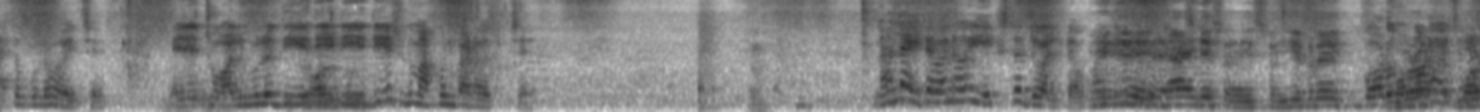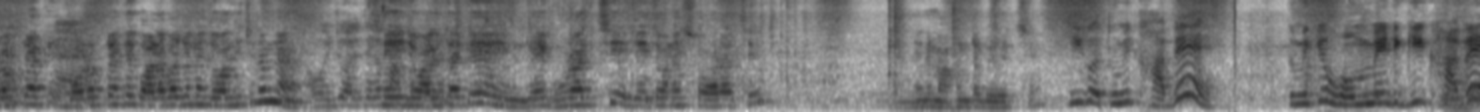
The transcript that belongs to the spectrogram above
এতগুলো হয়েছে। এই যে জলগুলো দিয়ে দিয়ে দিয়ে দিয়ে শুধু মাখন বার হচ্ছে। না না এটা মানে ওই এক্সট্রা জলটা ইয়ে? বরফটাকে হ্যাঁ। বরফটাকে গলাবার জন্য জল দিয়েছিলাম না? ওই জল থেকে সেই জলটাকে ঘোরাচ্ছি যেহেতু অনেক সর আছে। এখানে মাখনটা বেরোচ্ছে। কি গো তুমি খাবে? তুমি কি হোমমেড ঘি খাবে?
